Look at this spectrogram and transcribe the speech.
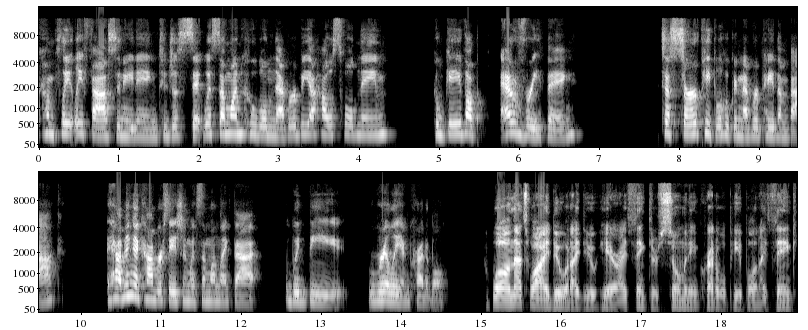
completely fascinating to just sit with someone who will never be a household name, who gave up everything to serve people who can never pay them back. Having a conversation with someone like that would be really incredible. Well, and that's why I do what I do here. I think there's so many incredible people, and I think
